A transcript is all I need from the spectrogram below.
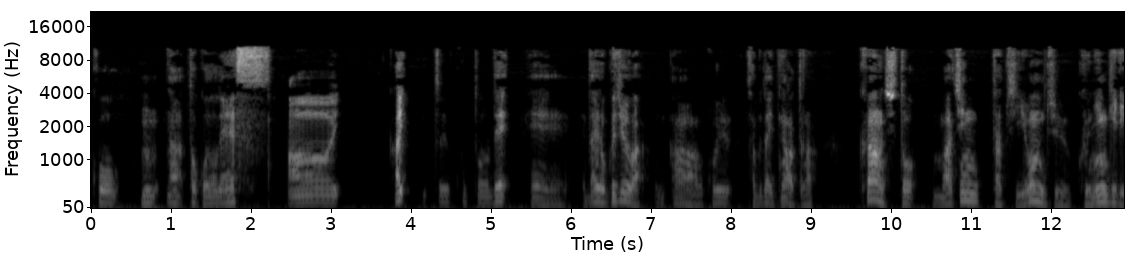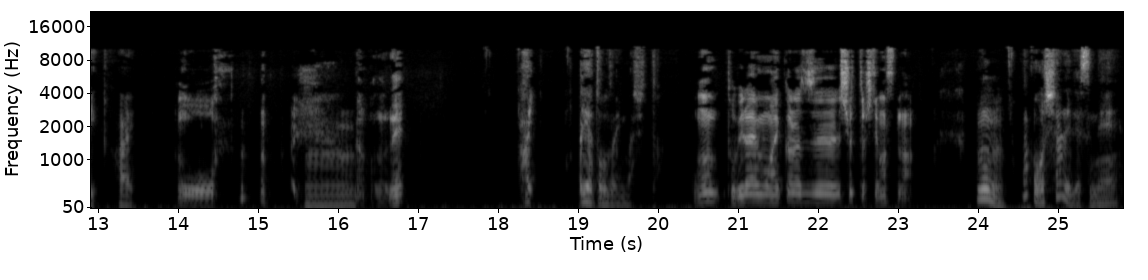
こんなところです。はーい。はい。ということで、えー、第60話、あーこういうサブタイってなかったな。クアン氏と魔人たち49人切り。はい。おー、うーん。なるほどね。はい。ありがとうございました。この扉絵も相変わらずシュッとしてますな。うん。なんかおしゃれですね。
